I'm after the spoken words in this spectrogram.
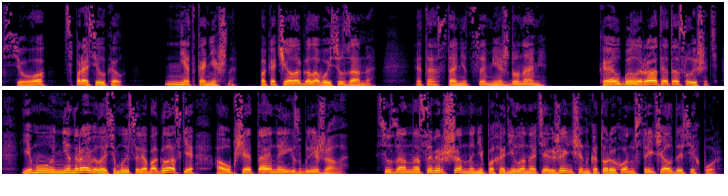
«Все?» — спросил Кэл. «Нет, конечно», — покачала головой Сюзанна. «Это останется между нами». Кэл был рад это слышать. Ему не нравилась мысль об огласке, а общая тайна их сближала. Сюзанна совершенно не походила на тех женщин, которых он встречал до сих пор.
